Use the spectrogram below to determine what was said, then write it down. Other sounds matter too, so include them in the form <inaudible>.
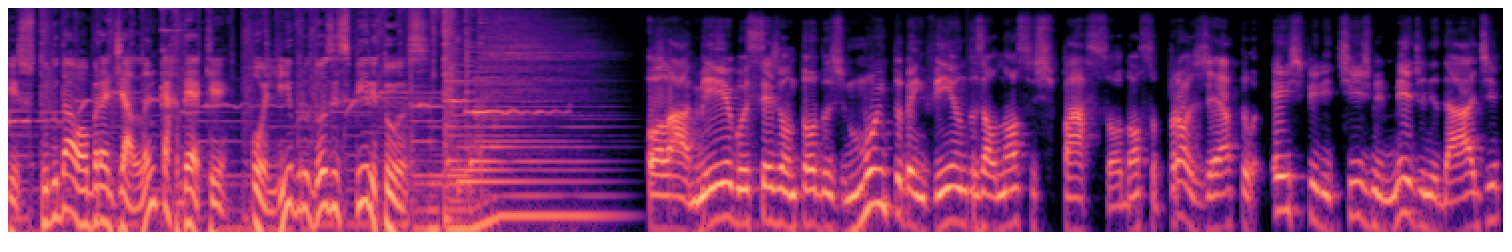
Estudo da obra de Allan Kardec, O Livro dos Espíritos. Olá, amigos, sejam todos muito bem-vindos ao nosso espaço, ao nosso projeto Espiritismo e Mediunidade.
